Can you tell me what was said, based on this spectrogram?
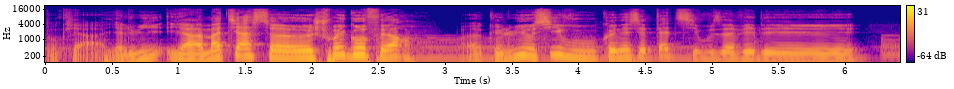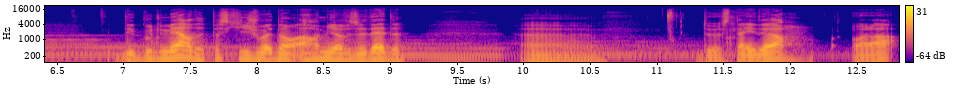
donc il y, a lui. Il y a Mathias Schweigofer, que lui aussi vous connaissez peut-être si vous avez des, des goûts de merde, parce qu'il jouait dans Army of the Dead de Snyder. Voilà.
